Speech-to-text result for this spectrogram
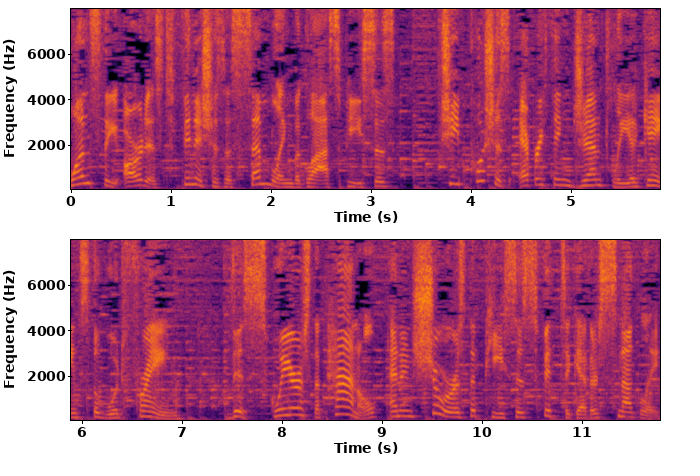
Once the artist finishes assembling the glass pieces, she pushes everything gently against the wood frame. This squares the panel and ensures the pieces fit together snugly.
